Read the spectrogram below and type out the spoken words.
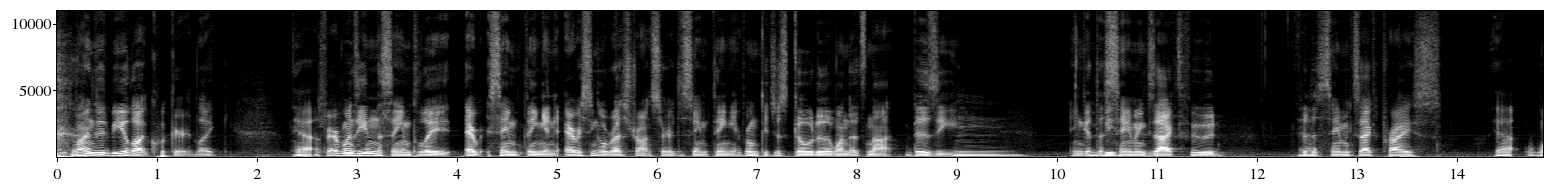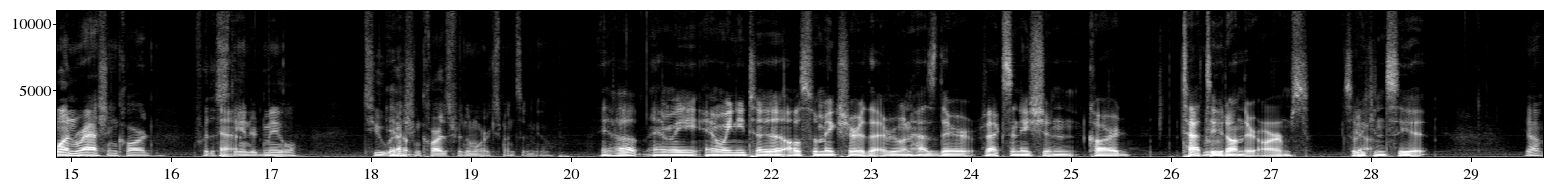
mine would be a lot quicker. Like Yeah. if everyone's eating the same plate, every, same thing, and every single restaurant served the same thing, everyone could just go to the one that's not busy Mm, and get the be- same exact food for yeah. the same exact price. Yeah. One ration card for the Yeah. standard meal, two Yep. ration cards for the more expensive meal. Yeah, and we and we need to also make sure that everyone has their vaccination card tattooed Mhm. on their arms so we can see it. Yep.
